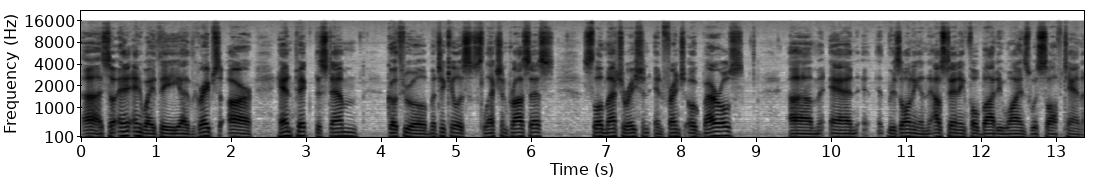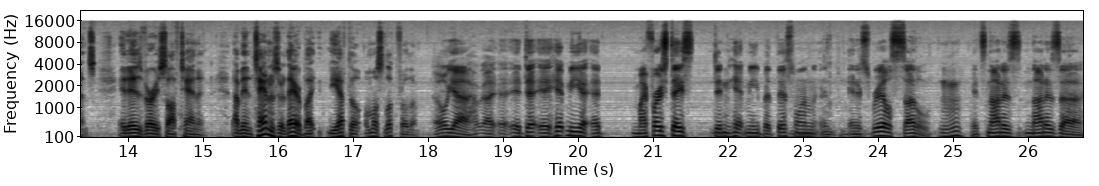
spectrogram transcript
Uh, so anyway, the uh, the grapes are handpicked. The stem go through a meticulous selection process, slow maturation in French oak barrels, um, and resulting in outstanding full body wines with soft tannins. It is very soft tannin. I mean, the tannins are there, but you have to almost look for them. Oh yeah, uh, it it hit me at, at my first taste didn't hit me, but this one and, and it's real subtle. Mm-hmm. It's not as not as uh,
